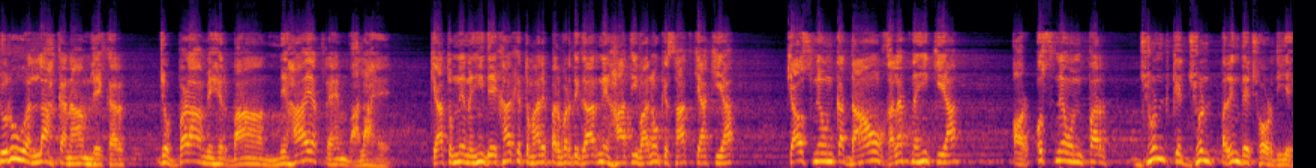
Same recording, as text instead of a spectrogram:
شروع اللہ کا نام لے کر جو بڑا مہربان، نہایت رحم والا ہے۔ کیا تم نے نہیں دیکھا کہ تمہارے پروردگار نے ہاتھی والوں کے ساتھ کیا کیا؟ کیا اس نے ان کا داؤں غلط نہیں کیا؟ اور اس نے ان پر جھنڈ کے جھنڈ پرندے چھوڑ دیے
